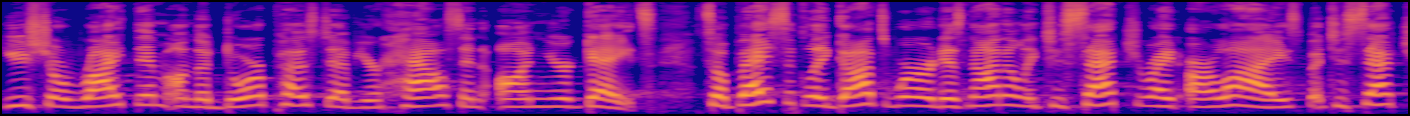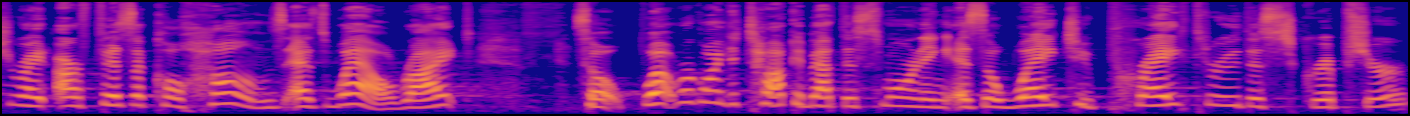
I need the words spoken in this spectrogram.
You shall write them on the doorpost of your house and on your gates. So basically, God's word is not only to saturate our lives, but to saturate our physical homes as well, right? So, what we're going to talk about this morning is a way to pray through the scripture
